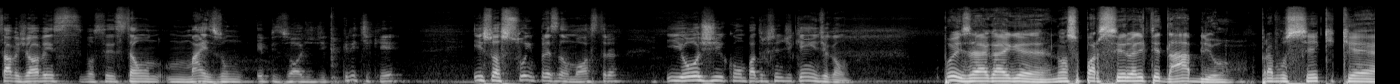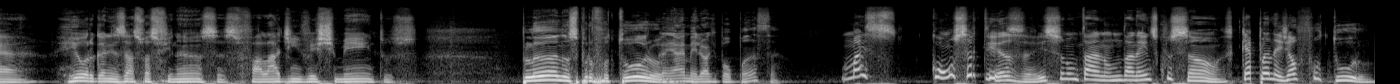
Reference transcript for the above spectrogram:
Salve jovens, vocês estão em mais um episódio de Critique. Isso a sua empresa não mostra. E hoje com o patrocínio de quem, Diegão? Pois é, Geiger, nosso parceiro LTW. Para você que quer reorganizar suas finanças, falar de investimentos, planos para o futuro. Ganhar melhor que poupança? Mas com certeza, isso não tá, não dá nem discussão. Quer planejar o futuro,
